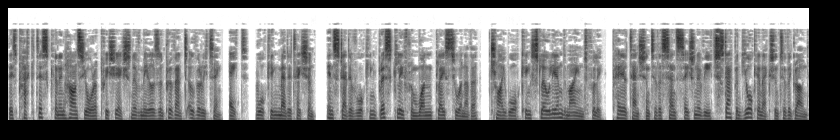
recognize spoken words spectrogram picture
This practice can enhance your appreciation of meals and prevent overeating. 8. Walking meditation. Instead of walking briskly from one place to another, try walking slowly and mindfully. Pay attention to the sensation of each step and your connection to the ground.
